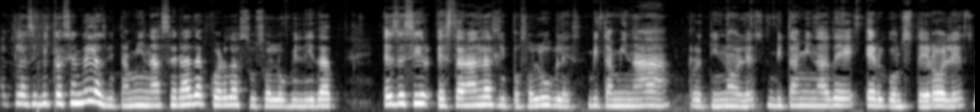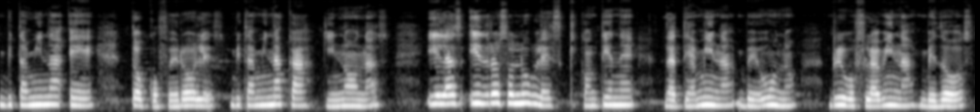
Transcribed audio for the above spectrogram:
La clasificación de las vitaminas será de acuerdo a su solubilidad, es decir, estarán las liposolubles, vitamina A, retinoles, vitamina D, ergonsteroles, vitamina E, tocoferoles, vitamina K, quinonas, y las hidrosolubles, que contiene la tiamina, B1, riboflavina B2,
